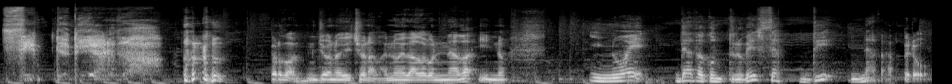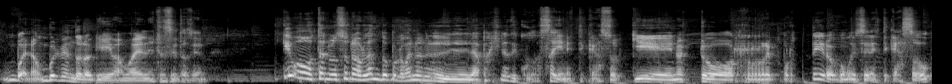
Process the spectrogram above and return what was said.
¡Sim de mierda! Perdón, yo no he dicho nada, no he dado con nada y no. Y no he dado controversia de nada. Pero bueno, volviendo a lo que íbamos en esta situación. ¿Qué vamos a estar nosotros hablando, por lo menos en la página de Kudasai en este caso? Que nuestro reportero, como dice en este caso,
